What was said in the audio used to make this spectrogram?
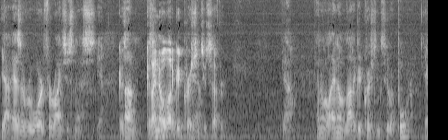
yeah as a reward for righteousness. Yeah, because um, I know a lot of good Christians yeah. who suffer. Yeah, I know I know a lot of good Christians who are poor. Yeah,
